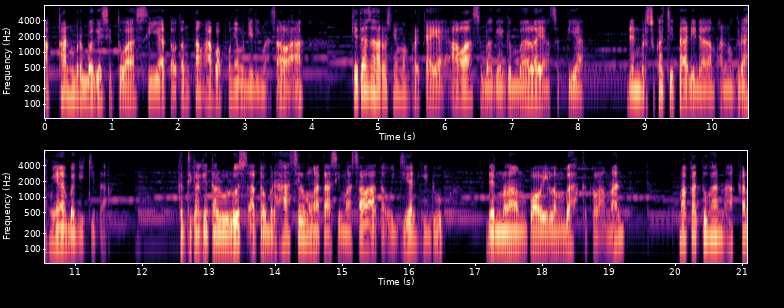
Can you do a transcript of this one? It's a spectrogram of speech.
akan berbagai situasi atau tentang apa pun yang menjadi masalah, kita seharusnya mempercayai Allah sebagai gembala yang setia dan bersuka cita di dalam anugerahnya bagi kita. Ketika kita lulus atau berhasil mengatasi masalah atau ujian hidup dan melampaui lembah kekelaman, maka Tuhan akan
